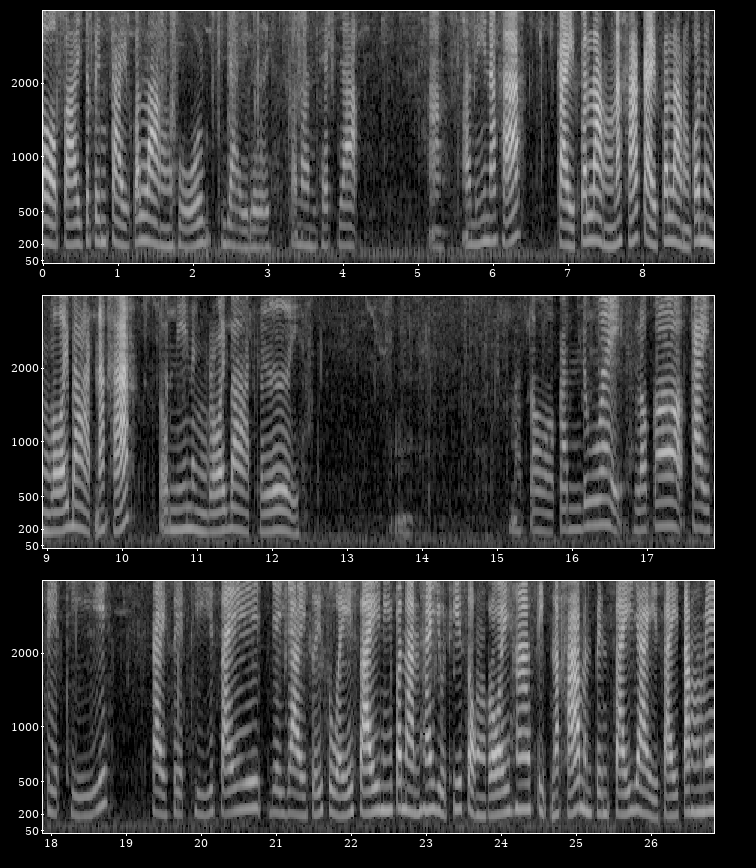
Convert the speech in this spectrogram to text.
ต่อไปจะเป็นไก่ฝรั่งโหใหญ่เลยป้านันแพ็คยากอะอันนี้นะคะ ไก่ฝรั่งนะคะ ไก่ฝรั่งก็หนึ่งร้อยบาทนะคะต้นนี้หนึ่งร้อยบาทเลย มาต่อกันด้วย แล้วก็ไก่เศรษฐี ไก่เศรษฐีไซส์ใหญ่ ๆ สวยๆไซส์นี้ป้านันให้อยู่ที่ 250 นะคะ มันเป็นไซส์ใหญ่ไซส์ตั้งแม่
